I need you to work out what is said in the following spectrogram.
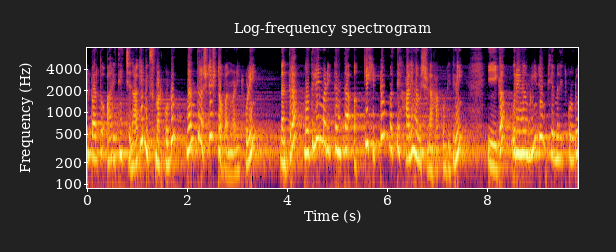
ಇರಬಾರ್ದು. ಆ ರೀತಿ ಚೆನ್ನಾಗಿ ಮಿಕ್ಸ್ ಮಾಡಿಕೊಂಡು ನಂತರ ಅಷ್ಟೇ ಸ್ಟವ್ ಆನ್ ಮಾಡಿ ಇಟ್ಕೊಳ್ಳಿ. ನಂತರ ಮೊದಲೇ ಮಾಡಿಟ್ಟಂತ ಅಕ್ಕಿ ಹಿಟ್ಟು ಮತ್ತೆ ಹಾಲಿನ ಮಿಶ್ರಣ ಹಾಕೊಂಡಿದ್ದೀನಿ. ಈಗ ಉರಿನ ಮೀಡಿಯಂ ಫ್ಲೇಮಲ್ಲಿ ಇಟ್ಕೊಂಡು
